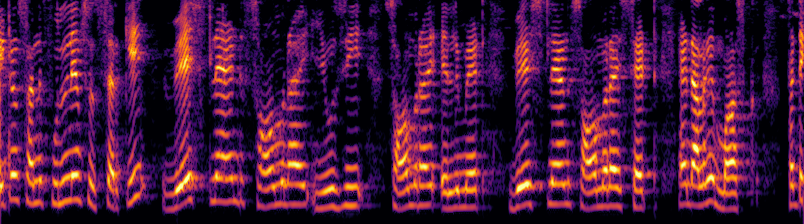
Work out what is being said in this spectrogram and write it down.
ఐటమ్స్ అన్ని ఫుల్ నేమ్స్ వచ్చేసరికి వేస్ట్ ల్యాండ్ సామరాయ్ యూజీ samurai helmet waste land samurai set and అలాగే మాస్క్. అంటే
